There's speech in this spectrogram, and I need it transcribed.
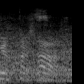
Yes, sir.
